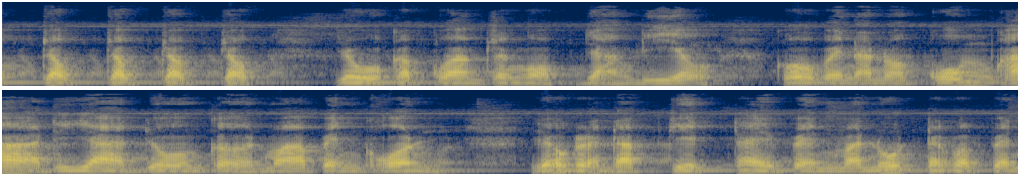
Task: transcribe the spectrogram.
บจบจบจบจบอยู่กับความสงบอย่างเดียว ก็เป็นอนุคุ้มค่าที่ญาติโยมเกิดมาเป็นคน ยกระดับจิตให้เป็นมนุษย์แล้วก็เป็น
